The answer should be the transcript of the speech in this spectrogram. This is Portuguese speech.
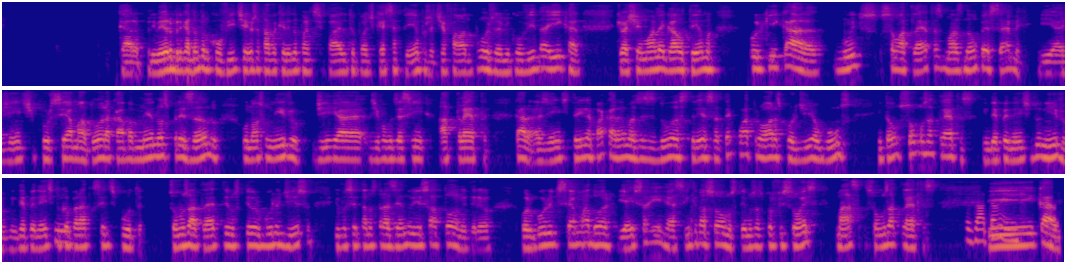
Cara, primeiro, obrigadão pelo convite. Aí eu já estava querendo participar do teu podcast há tempo, já tinha falado, pô, já me convida aí, cara, que eu achei mó legal o tema, porque, cara, muitos são atletas, mas não percebem. E a gente, por ser amador, acaba menosprezando o nosso nível de, eh, de vamos dizer assim, atleta. Cara, a gente treina pra caramba, às vezes duas, três, até quatro horas por dia, alguns. Então, somos atletas, independente do nível, independente do Sim. campeonato que você disputa. Somos atletas, temos que ter orgulho disso e você está nos trazendo isso à tona, entendeu? Orgulho de ser amador. E é isso aí, é assim que nós somos. Temos as profissões, mas somos atletas. Exatamente. E, cara,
